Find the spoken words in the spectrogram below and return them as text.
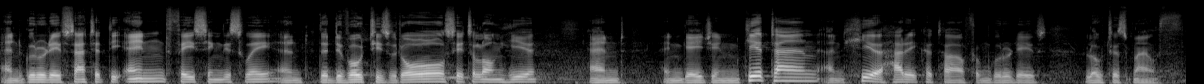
And Gurudev sat at the end facing this way, and the devotees would all sit along here and engage in kirtan and hear Harikatha from Gurudev's lotus mouth.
